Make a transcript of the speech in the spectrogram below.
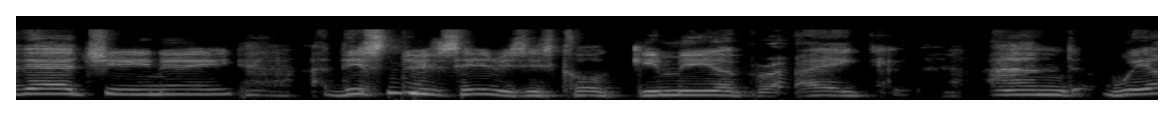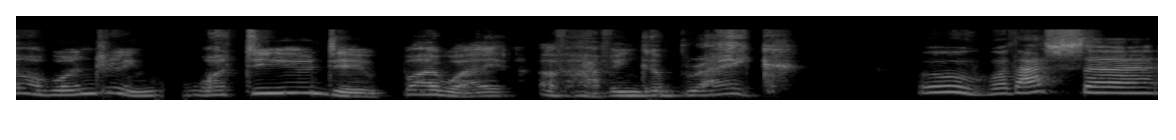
there, Jeannie. This new series is called Give Me a Break. And we are wondering, what do you do by way of having a break? Oh, well, that's, uh,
